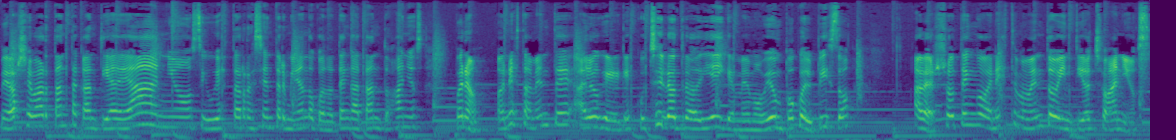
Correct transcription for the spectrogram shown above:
me va a llevar tanta cantidad de años, si voy a estar recién terminando cuando tenga tantos años. Bueno, honestamente, algo que, que escuché el otro día y que me movió un poco el piso. A ver, yo tengo en este momento 28 años.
